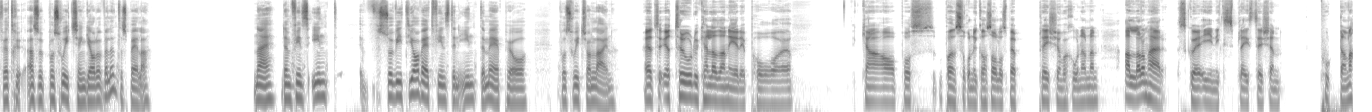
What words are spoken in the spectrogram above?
För jag tror, alltså på switchen går det väl inte att spela? Nej, den finns inte, så vitt jag vet finns den inte med på, på Switch online. Jag, jag tror du kan ladda ner det på, eh, kan, ja, på, på en Sony-konsol och spela Playstation-versionen, men alla de här Square Enix Playstation-portarna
